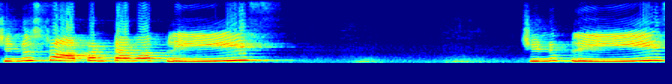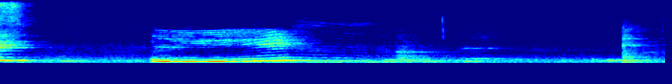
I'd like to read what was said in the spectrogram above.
చిన్ను స్టాప్ అంటావా ప్లీజ్? చిన్ను ప్లీజ్? ప్లీజ్ నువ్వు దీన్ని ఇలా పడతావు నువ్వు దీన్ని కొంచెం సేపు స్టాప్ చేసుకుంటావు నేను అందరూ స్టార్ట్ చేశాను డ్యాన్స్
